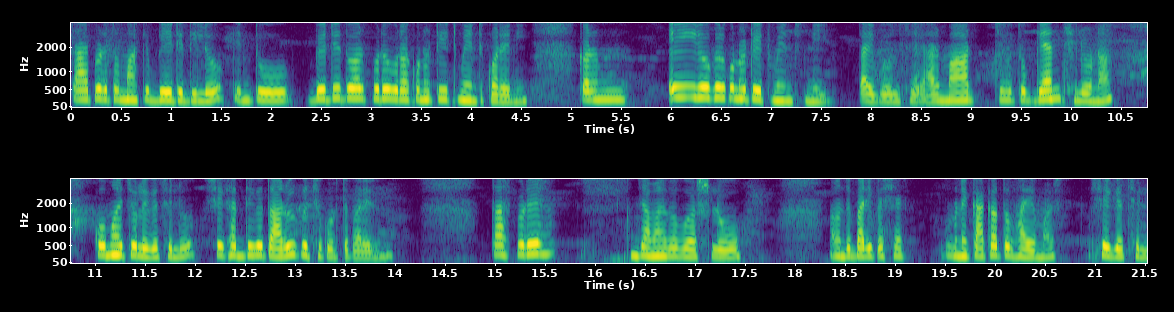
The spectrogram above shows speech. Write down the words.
তারপরে তো মাকে বেডে দিল, কিন্তু বেডে দেওয়ার পরে ওরা কোনো ট্রিটমেন্ট করেনি। কারণ এই রোগের কোনো ট্রিটমেন্ট নেই, তাই বলছে। আর মার যেহেতু জ্ঞান ছিল না, কোমায় চলে গেছিল, সেখান থেকে তো আরোই কিছু করতে পারেনি। তারপরে জামাইবাবু আসলো, আমাদের বাড়ির পাশে এক মানে কাকা তো ভাই আমার, সে গেছিল।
